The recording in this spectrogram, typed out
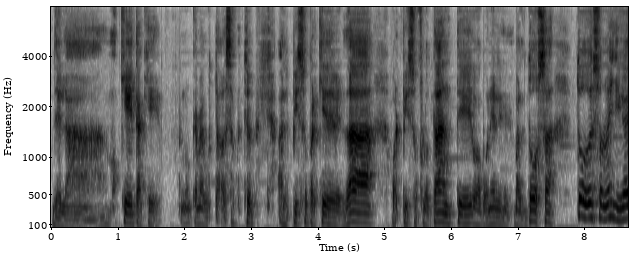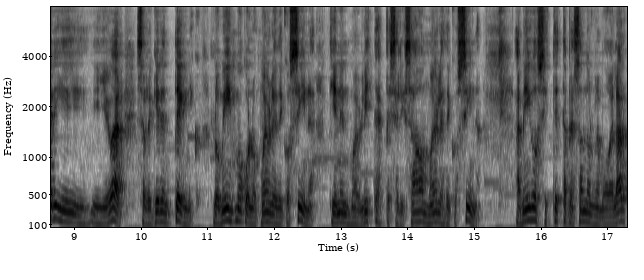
de la moqueta que nunca me ha gustado esa cuestión, al piso parqué de verdad, o al piso flotante, o a poner baldosa. Todo eso no es llegar y, llevar, se requieren técnicos. Lo mismo con los muebles de cocina. Tienen mueblistas especializados en muebles de cocina. Amigos, si usted está pensando en remodelar,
